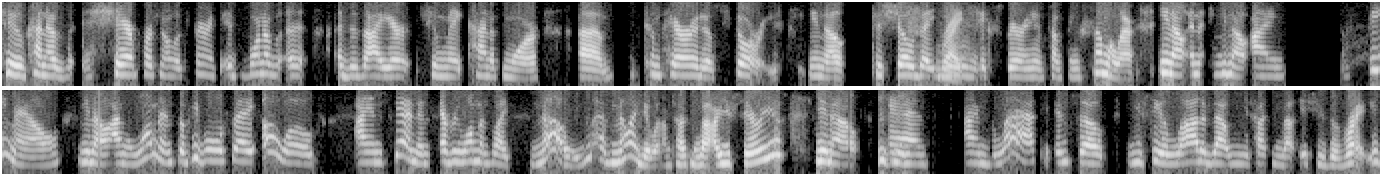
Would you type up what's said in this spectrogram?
to kind of share personal experience. It's born of a, a desire to make kind of more um, comparative stories. You know, to show that you Right. experienced something similar. You know, and you know, I'm a female. You know, I'm a woman, so people will say, "Oh, well." I understand, and every woman's like, "No, you have no idea what I'm talking about. Are you serious?" You know, Mhm. and I'm black, and so you see a lot of that when you're talking about issues of race.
